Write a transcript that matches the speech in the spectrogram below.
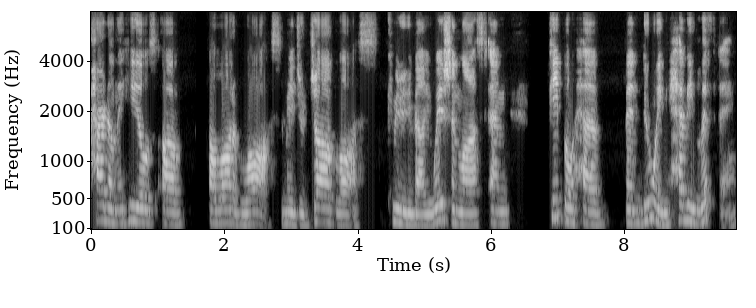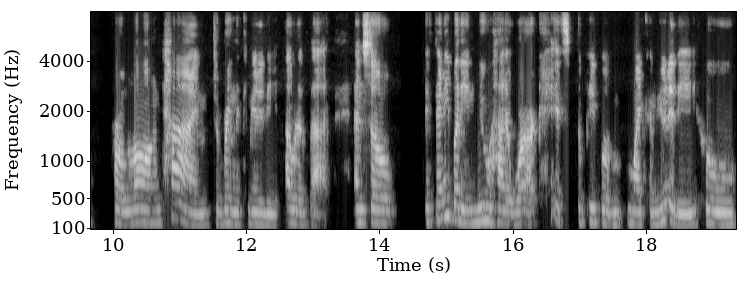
hard on the heels of a lot of loss, major job loss, community valuation loss, and people have been doing heavy lifting for a long time to bring the community out of that. And so, if anybody knew how to work, it's the people of my community who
